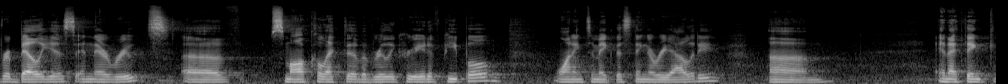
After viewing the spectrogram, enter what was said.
rebellious in their roots of small collective of really creative people wanting to make this thing a reality. Um, and I think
